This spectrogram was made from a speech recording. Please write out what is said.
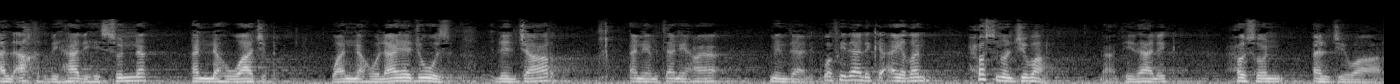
الأخذ بهذه السنة أنه واجب وأنه لا يجوز للجار أن يمتنع من ذلك. وفي ذلك أيضا حسن الجوار. نعم في ذلك حسن الجوار.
